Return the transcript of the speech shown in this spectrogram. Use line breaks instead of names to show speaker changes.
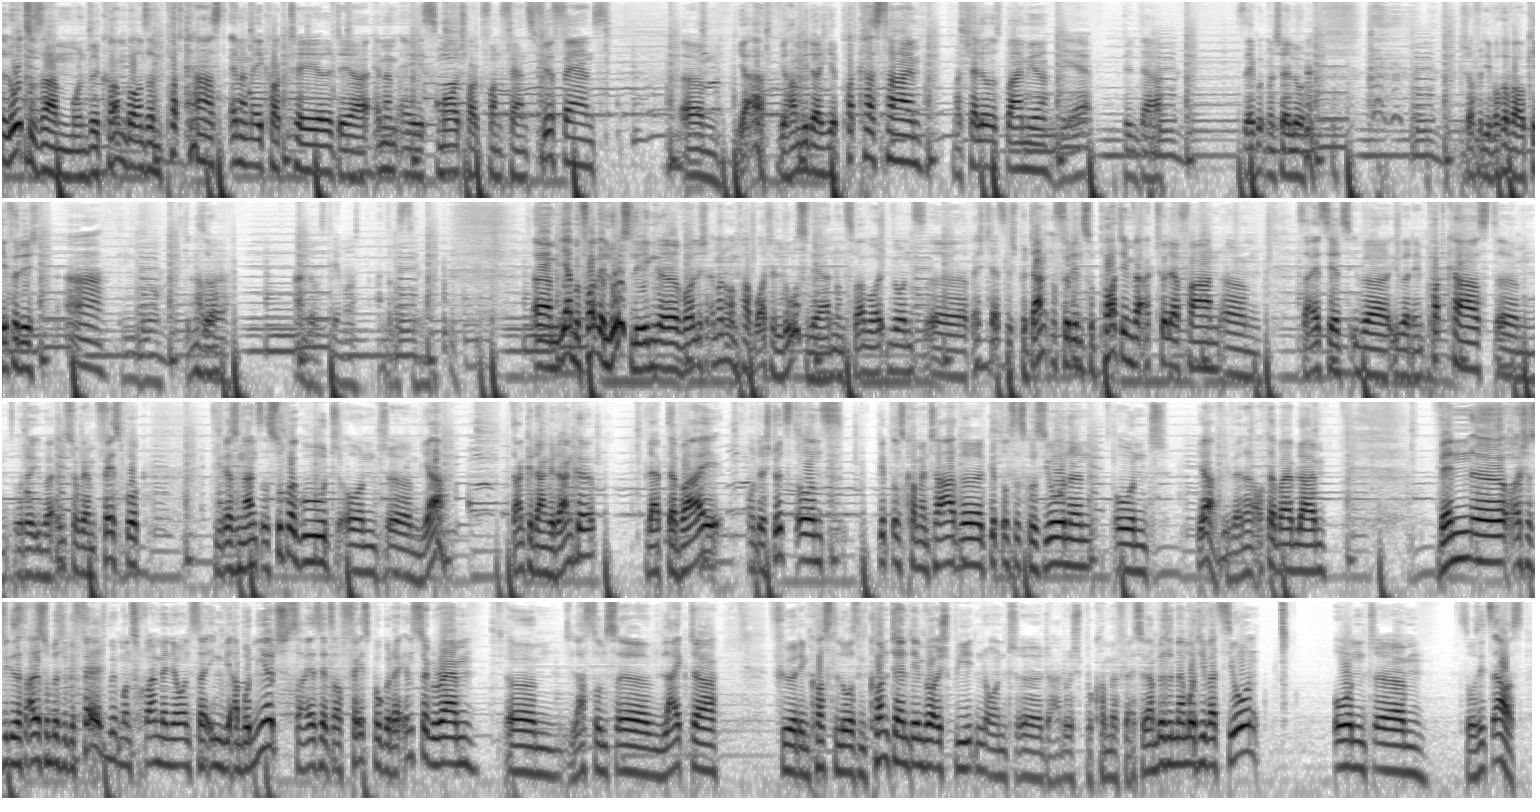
Hallo zusammen und willkommen bei unserem Podcast MMA Cocktail, der MMA Smalltalk von Fans für Fans. Ähm, ja, wir haben wieder hier Podcast Time. Marcello ist bei mir.
Yeah, bin da.
Sehr gut, Marcello. ich hoffe, die Woche war okay für dich.
Ah, ging so.
Ging so.
Aber anderes Thema.
Anderes Thema. Ähm, ja, bevor wir loslegen, äh, wollte ich einmal noch ein paar Worte loswerden. Und zwar wollten wir uns äh, recht herzlich bedanken für den Support, den wir aktuell erfahren. Ähm, sei es jetzt über, über den Podcast ähm, oder über Instagram, Facebook. Die Resonanz ist super gut und ähm, ja, danke, danke, danke. Bleibt dabei, unterstützt uns, gibt uns Kommentare, gibt uns Diskussionen und ja, wir werden dann auch dabei bleiben. Wenn äh, euch das wie gesagt alles so ein bisschen gefällt, würden wir uns freuen, wenn ihr uns da irgendwie abonniert, sei es jetzt auf Facebook oder Instagram. Ähm, lasst uns äh, ein Like da für den kostenlosen Content, den wir euch bieten und äh, dadurch bekommen wir vielleicht sogar ein bisschen mehr Motivation und ähm, so sieht's aus.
